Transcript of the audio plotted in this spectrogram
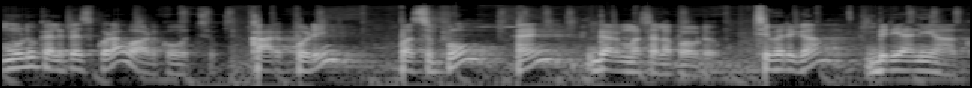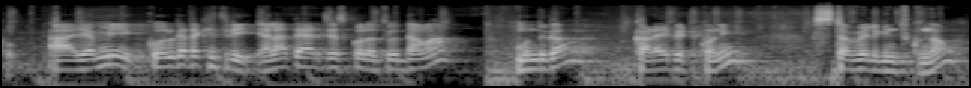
మూడు కలిపేసి కూడా వాడుకోవచ్చు. కారపొడి పసుపు అండ్ గరం మసాలా పౌడర్. చివరిగా బిర్యానీ ఆకు. ఆ ఎమ్మి కోల్కతా కిచిడి ఎలా తయారు చేసుకోవాలో చూద్దామా? ముందుగా కడాయి పెట్టుకొని స్టవ్ వెలిగించుకుందాం.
